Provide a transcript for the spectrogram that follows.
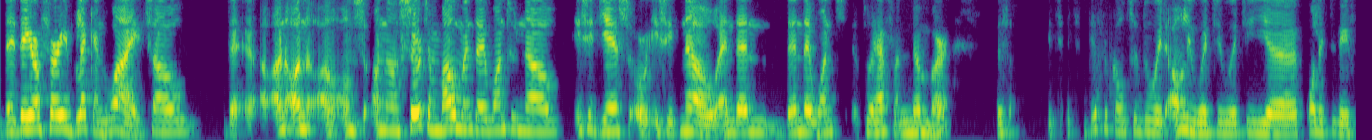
they, they are very black and white. So on, on, on, on a certain moment they want to know is it yes or is it no? And then then they want to have a number. It's, it's difficult to do it only with, with the uh, qualitative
